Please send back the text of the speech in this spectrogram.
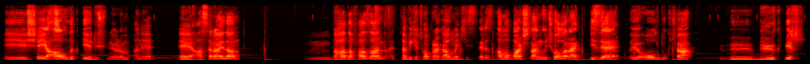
e, şeyi aldık diye düşünüyorum. Hani e, Aseray'dan daha da fazla tabii ki toprak almak isteriz ama başlangıç olarak bize e, oldukça e, büyük bir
